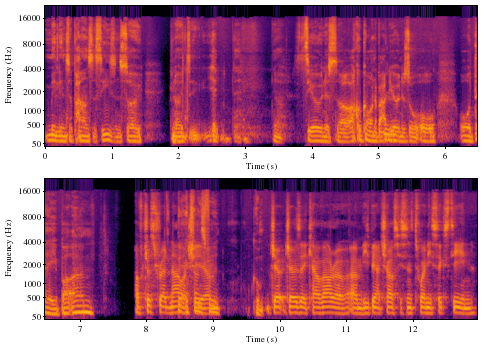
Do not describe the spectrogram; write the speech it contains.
millions of pounds a season. So, you know, you know, it's the owners. So I could go on about mm. the hmm. owners all, all, all day. But, um, I've just read now actually. Um, jo- Jose Calvaro, um, he's been at Chelsea since 2016,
